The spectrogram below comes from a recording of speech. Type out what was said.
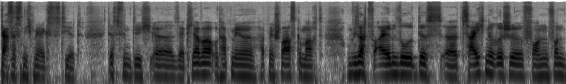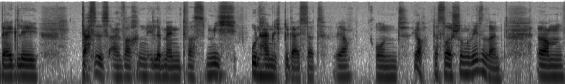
dass es nicht mehr existiert. Das finde ich äh, sehr clever und hat mir, hat mir Spaß gemacht. Und wie gesagt, vor allem so das äh, Zeichnerische von, von Bagley, das ist einfach ein Element, was mich unheimlich begeistert. Ja. Und ja, das soll schon gewesen sein. Ähm,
